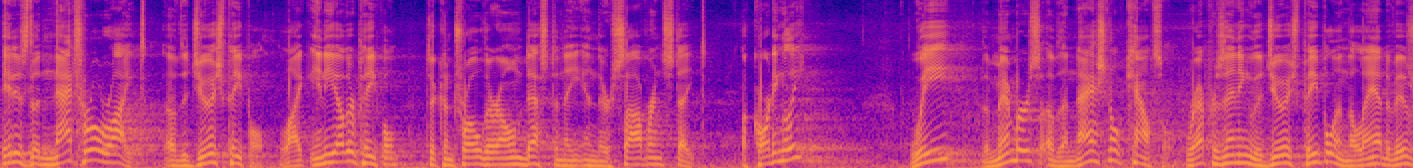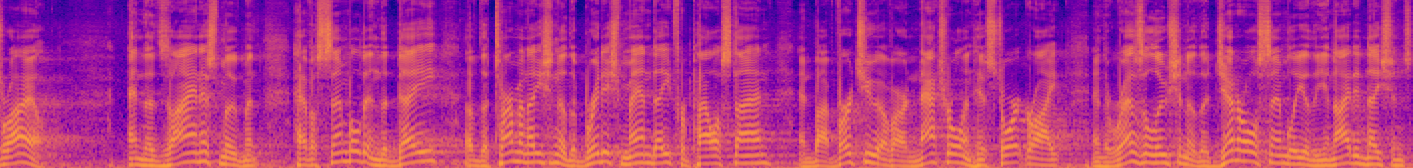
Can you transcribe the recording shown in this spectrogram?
It is the natural right of the Jewish people, like any other people, to control their own destiny in their sovereign state. Accordingly, we, the members of the National Council representing the Jewish people in the land of Israel, and the Zionist movement have assembled in the day of the termination of the British mandate for Palestine and by virtue of our natural and historic right and the resolution of the General Assembly of the United Nations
